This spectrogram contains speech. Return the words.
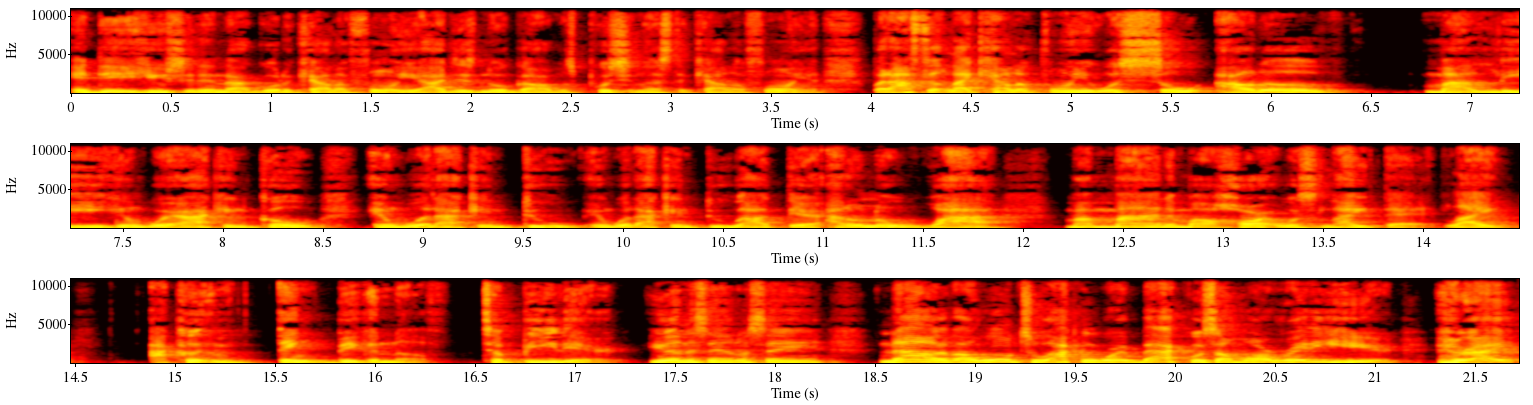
and did Houston and not go to California. I just know God was pushing us to California. But I felt like California was so out of my league and where I can go and what I can do and what I can do out there. I don't know why my mind and my heart was like that. Like I couldn't think big enough to be there. You understand what I'm saying? Now, if I want to, I can work backwards. I'm already here, right?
